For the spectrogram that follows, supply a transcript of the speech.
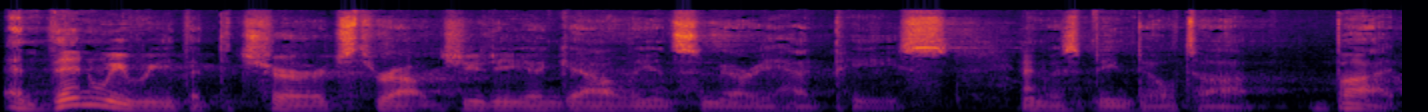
And then we read that the church throughout Judea and Galilee and Samaria had peace and was being built up. But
